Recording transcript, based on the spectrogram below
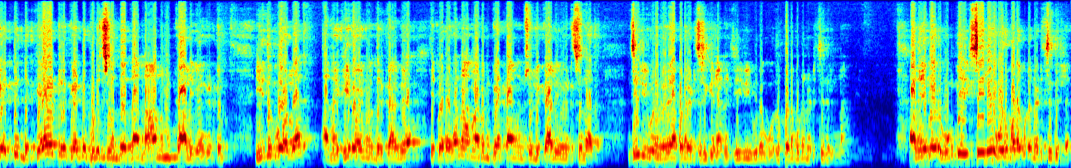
கேட்டு இந்த கேரக்டர் கேட்டு பிடிச்சி வந்தது தான் நானும் காளி வெங்கட்டும். இது போல அந்த ஹீரோயின் வந்திருக்காங்க. இப்ப ரகனா மேடம் கேட்டாங்கன்னு சொல்லி காளி வெங்கட் சொன்னார். ஜிவி கூட நிறைய படம் நடிச்சிருக்கீங்களா? ஜிவி கூட ஒரு படம் கூட நடிச்சது அதே மாதிரி உங்க இசையிலயும் ஒரு படம் கூட நடிச்சது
